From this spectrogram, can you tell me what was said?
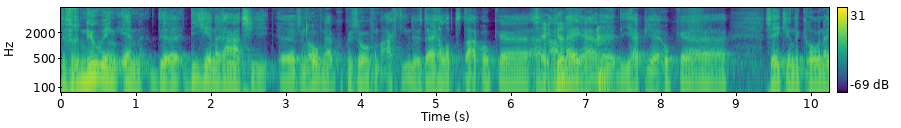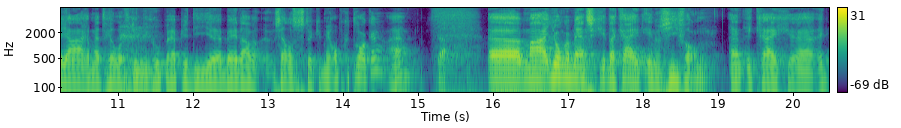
de vernieuwing in de, die generatie uh, zijn hoofd. Dan heb ik ook een zoon van 18, dus die helpt daar ook uh, Zeker. aan mee. Hè. De, die heb je ook, uh, zeker in de coronajaren met hele vriendengroepen, heb je die, ben je daar zelfs een stukje mee opgetrokken. Hè. Ja. maar jonge mensen, daar krijg ik energie van. En ik krijg, uh, ik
